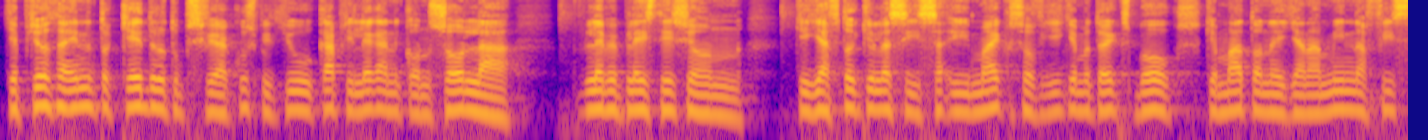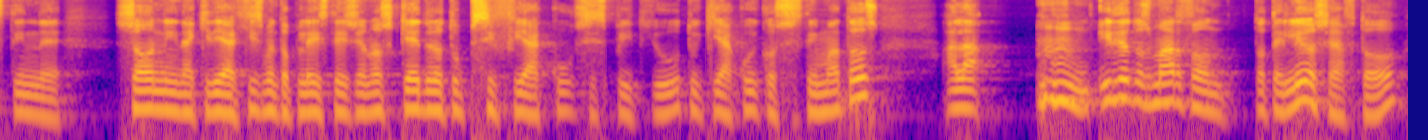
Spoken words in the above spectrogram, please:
και ποιο θα είναι το κέντρο του ψηφιακού σπιτιού. Κάποιοι λέγανε κονσόλα, βλέπε PlayStation και γι' αυτό κιόλας η, η Microsoft βγήκε με το Xbox και μάτωνε για να μην αφήσει την ε, Sony να κυριαρχήσει με το PlayStation ως κέντρο του ψηφιακού σπιτιού, του οικιακού οικοσυστήματος. Αλλά ήρθε το smartphone, το τελείωσε αυτό.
